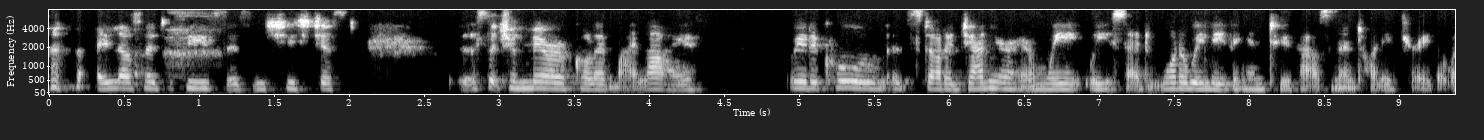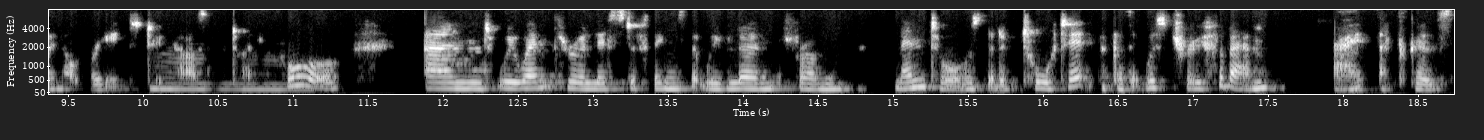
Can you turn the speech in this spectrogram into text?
I love her to pieces and she's just such a miracle in my life. We had a call at start of January and we we said, what are we leaving in 2023 that we're not bringing to 2024? Mm. And we went through a list of things that we've learned from mentors that have taught it because it was true for them, right? Because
